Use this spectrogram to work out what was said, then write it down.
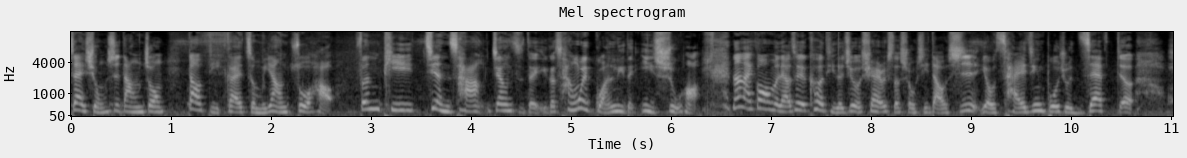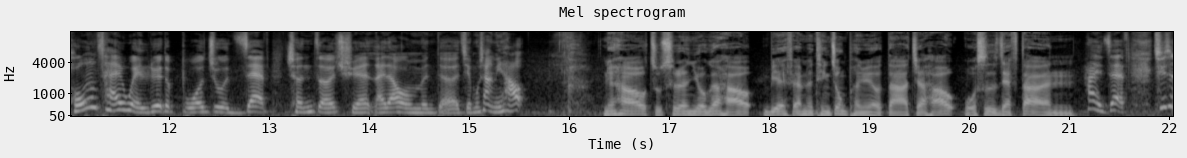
在熊市当中，到底该怎么样做好分批建仓这样子的一个仓位管理的艺术哈。那来跟我们聊这个课题的，就有 Sharers 的首席导师，有财经博主 Zep 的宏财伟略的博主 Zep 陈泽权来到我们的节目上，你好。你好，主持人优哥好，BFM 的听众朋友大家好，我是 Zef Dan。Hi Zef，其实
